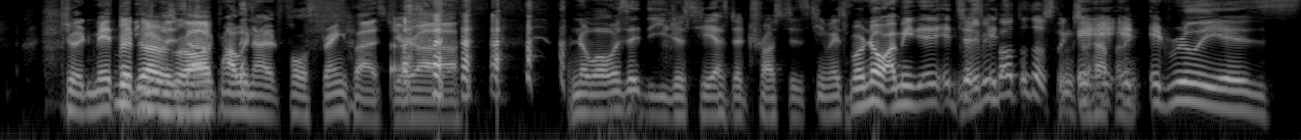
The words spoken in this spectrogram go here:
to admit that he was was uh, probably not at full strength last year. Uh, no, what was it? You just he has to trust his teammates more. No, I mean it, it's just Maybe it's, both of those things it, it, happening. it, it really is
